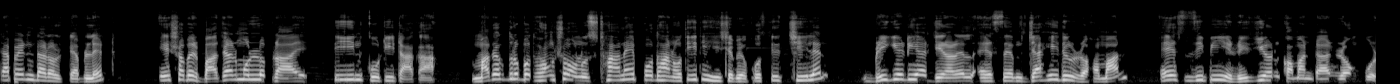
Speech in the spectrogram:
ট্যাপেন্ডারল ট্যাবলেট, এসবের বাজার মূল্য প্রায় তিন কোটি টাকা। মাদকদ্রব্য ধ্বংস অনুষ্ঠানে প্রধান অতিথি হিসেবে উপস্থিত ছিলেন brigadier general S M Zahidur Rahman SGP region commander Rangpur.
